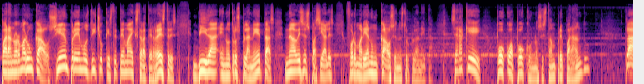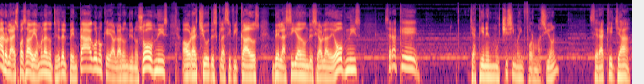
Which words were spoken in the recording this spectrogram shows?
para no armar un caos, siempre hemos dicho que este tema de extraterrestres, vida en otros planetas, naves espaciales, formarían un caos en nuestro planeta. ¿Será que poco a poco nos están preparando? Claro, la vez pasada veíamos las noticias del Pentágono que hablaron de unos ovnis, ahora archivos desclasificados de la CIA donde se habla de ovnis. ¿Será que ya tienen muchísima información? ¿Será que ya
